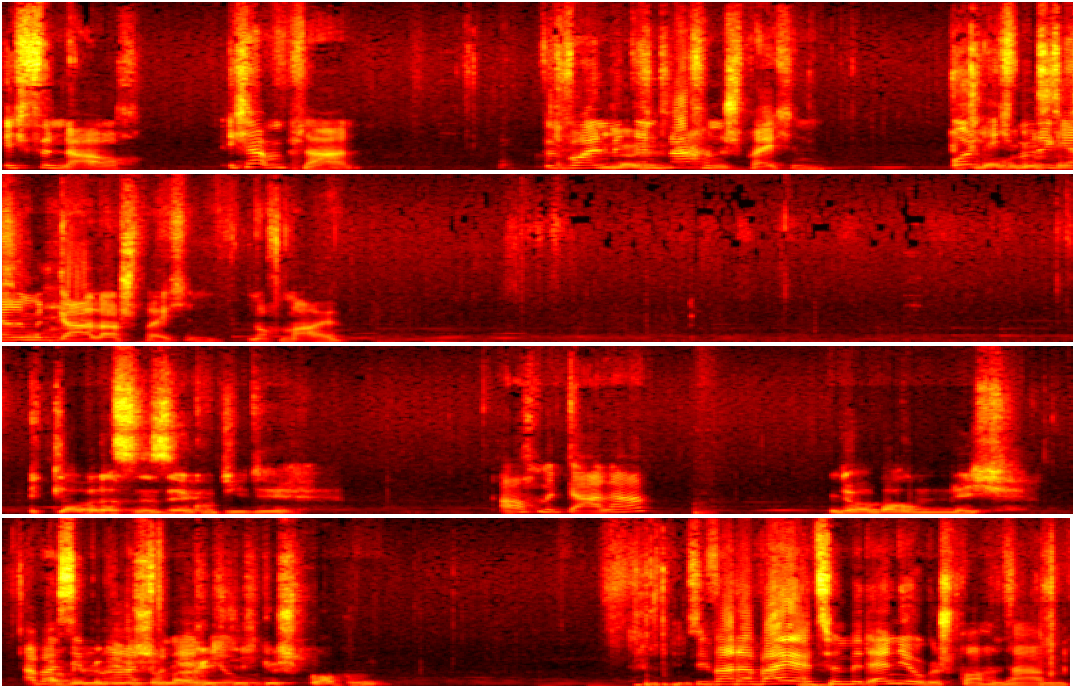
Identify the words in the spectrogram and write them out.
Ich finde auch. Ich habe einen Plan. Wir wollen mit Vielleicht- den Wachen sprechen. Ich Und ich, glaube, würde dass das gerne mit Gala sprechen. Nochmal. ich glaube, das ist eine sehr gute Idee. Auch mit Gala. Ja, warum nicht? Aber Haben wir mit ihr schon von mal Ennio. richtig gesprochen? Sie war dabei, als wir mit Ennio gesprochen haben.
